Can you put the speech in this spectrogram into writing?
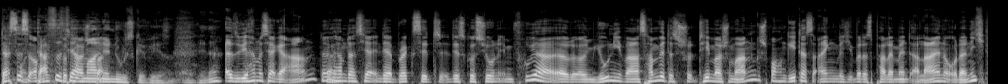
das ist Und auch das ist ja mal spannend. eine News gewesen, ne? Also wir haben es ja geahnt, ne? Ja. wir haben das ja in der Brexit-Diskussion im Frühjahr oder im Juni war es, haben wir das Thema schon mal angesprochen, geht das eigentlich über das Parlament alleine oder nicht?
